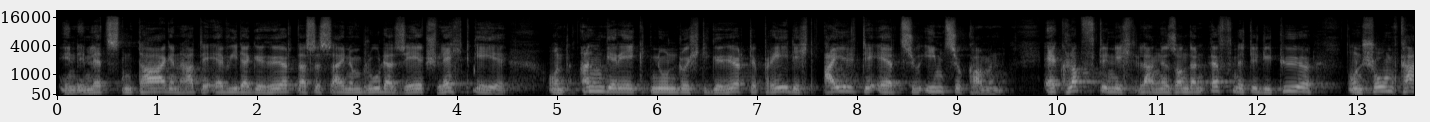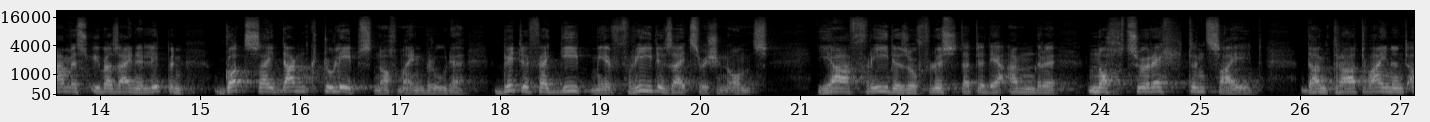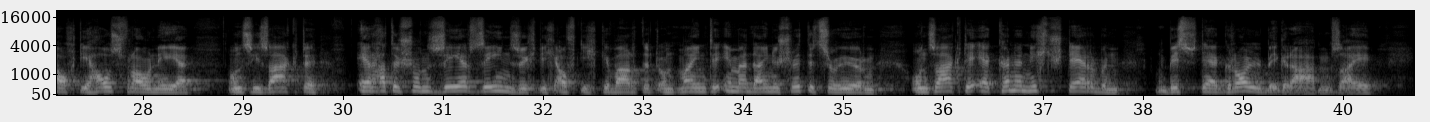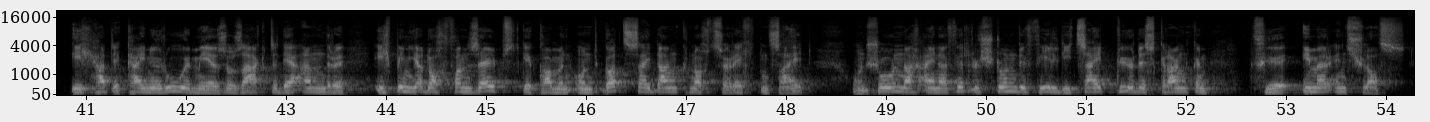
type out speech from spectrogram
In den letzten Tagen hatte er wieder gehört, dass es seinem Bruder sehr schlecht gehe, und angeregt nun durch die gehörte Predigt eilte er zu ihm zu kommen. Er klopfte nicht lange, sondern öffnete die Tür, und schon kam es über seine Lippen, Gott sei Dank, du lebst noch, mein Bruder. Bitte vergib mir, Friede sei zwischen uns. Ja, Friede, so flüsterte der andere, noch zur rechten Zeit. Dann trat weinend auch die Hausfrau näher, und sie sagte, er hatte schon sehr sehnsüchtig auf dich gewartet und meinte immer deine Schritte zu hören und sagte, er könne nicht sterben, bis der Groll begraben sei. Ich hatte keine Ruhe mehr, so sagte der andere, ich bin ja doch von selbst gekommen und Gott sei Dank noch zur rechten Zeit. Und schon nach einer Viertelstunde fiel die Zeittür des Kranken für immer ins Schloss.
